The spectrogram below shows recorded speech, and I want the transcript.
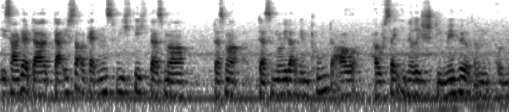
ich sage ja, da, da ist es auch ganz wichtig, dass man, dass man dass immer wieder an dem Punkt auch auf seine innere Stimme hört und, und,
